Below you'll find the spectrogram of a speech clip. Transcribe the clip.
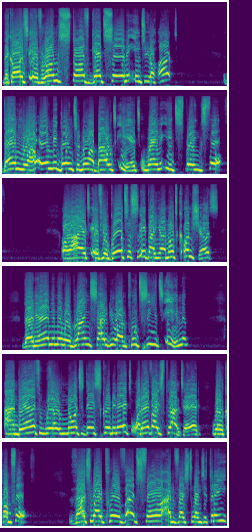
Because if wrong stuff gets sown into your heart, then you are only going to know about it when it springs forth. All right, if you go to sleep and you are not conscious, then the enemy will blindside you and put seeds in, and the earth will not discriminate. Whatever is planted will come forth. That's why Proverbs 4 and verse 23,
